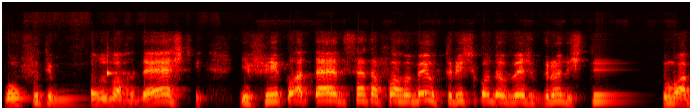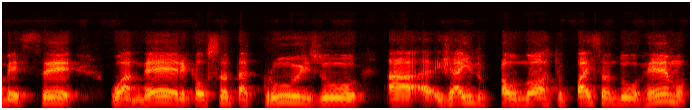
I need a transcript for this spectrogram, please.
o futebol do Nordeste, e fico até, de certa forma, meio triste quando eu vejo grandes times o ABC, o América, o Santa Cruz, o, a, já indo para o norte, o Paysandu, o Remo,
